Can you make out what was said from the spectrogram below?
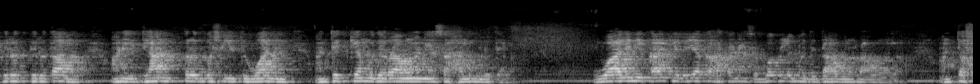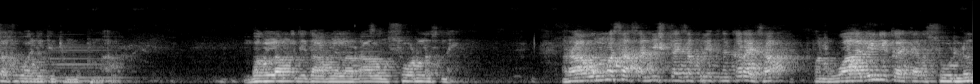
फिरत फिरत आला आणि ध्यान करत बसली ती वाली आणि तितक्यामध्ये रावणाने असं हलवलं त्याला. वालीने काय केलं? एका हाताने असं बगलेमध्ये दाबलं रावणाला आणि तसाच वाली तिथून उठून आला. बगलामध्ये दाबलेला रावण सोडलंच नाही. रावण मसा असा निष्ठायचा प्रयत्न करायचा पण वालीने काय त्याला सोडलं?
